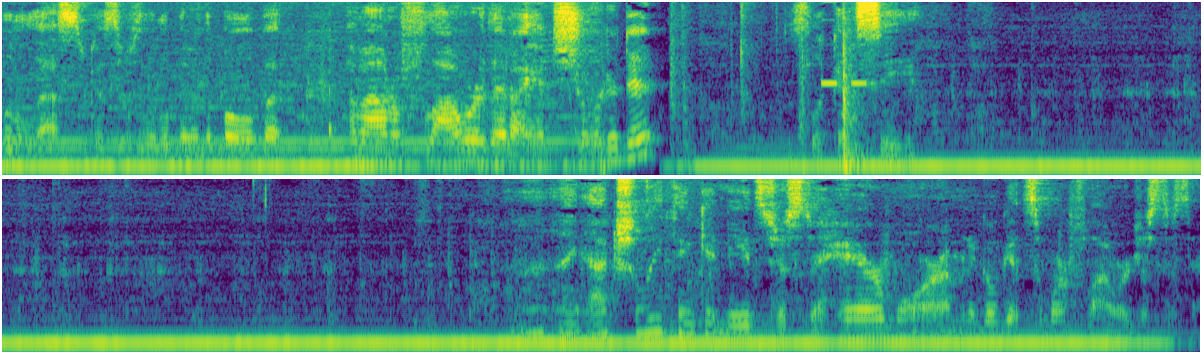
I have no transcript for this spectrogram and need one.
little less because there's a little bit in the bowl, but amount of flour that I had shorted it. Let's look and see. Actually think it needs just a hair more. I'm gonna go get some more flour just a sec.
